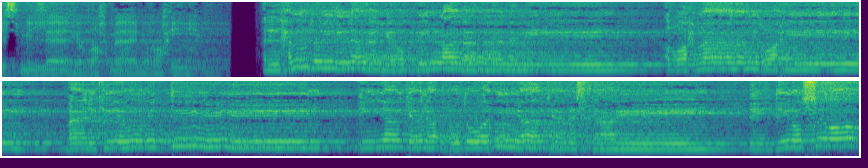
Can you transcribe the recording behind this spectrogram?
بسم الله الرحمن الرحيم الحمد لله رب العالمين الرحمن الرحيم مالك يوم الدين إياك نعبد وإياك نستعين اهدنا الصراط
